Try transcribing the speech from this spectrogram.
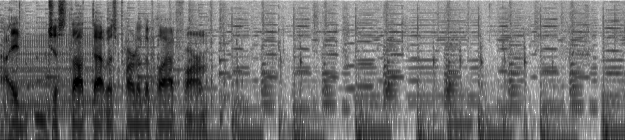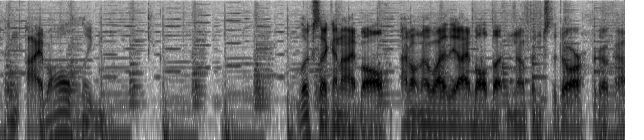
I just thought that was part of the platform. An eyeball? Like. Looks like an eyeball. I don't know why the eyeball button opens the door, but okay.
